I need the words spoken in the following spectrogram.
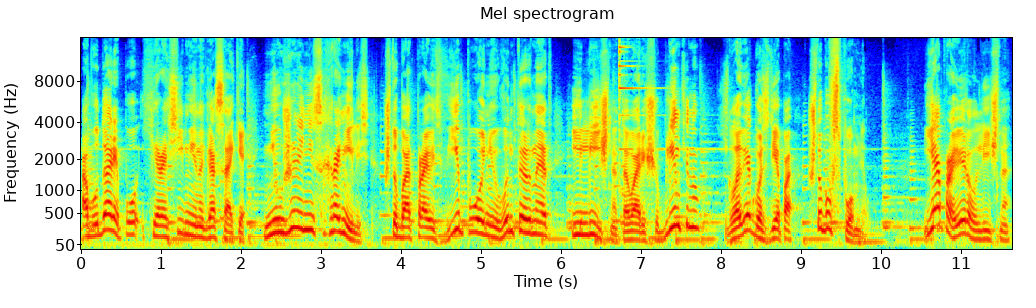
об ударе по Хиросиме и Нагасаки? Неужели не сохранились, чтобы отправить в Японию, в интернет и лично товарищу Блинкину, главе Госдепа, чтобы вспомнил? Я проверил лично.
